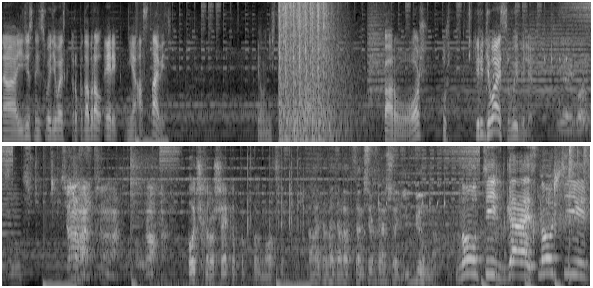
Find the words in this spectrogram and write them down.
а, единственный свой девайс, который подобрал Эрик, не оставить. И не стал. Хорош. Слушай, четыре девайса выбили. Все нормально, все нормально. Ровно. Очень хорошая эко по, по. Давай, давай, давай, пацан, все хорошо, ебем нас. No tilt, guys, no tilt!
